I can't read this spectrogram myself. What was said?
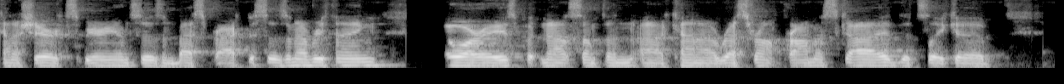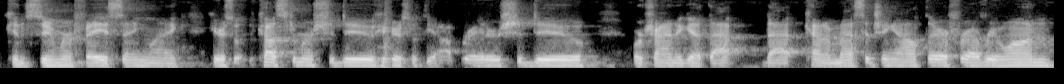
kind of share experiences and best practices and everything. ORA is putting out something uh, kind of restaurant promise guide that's like a consumer facing like here's what the customer should do here's what the operators should do. We're trying to get that that kind of messaging out there for everyone.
